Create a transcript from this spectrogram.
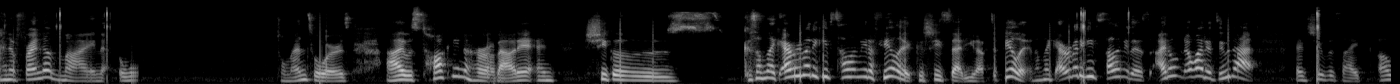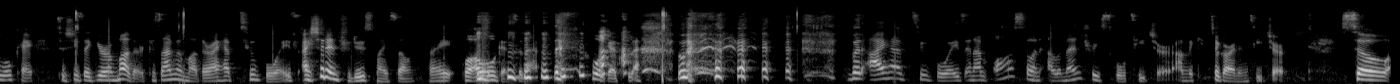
and a friend of mine, mentors, I was talking to her about it, and she goes, because I'm like, everybody keeps telling me to feel it, because she said you have to feel it, and I'm like, everybody keeps telling me this. I don't know how to do that And she was like, oh, okay. So she's like, you're a mother because I'm a mother. I have two boys. I should introduce myself, right? Well, we'll get to that. we'll get to that. but I have two boys and I'm also an elementary school teacher. I'm a kindergarten teacher. So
